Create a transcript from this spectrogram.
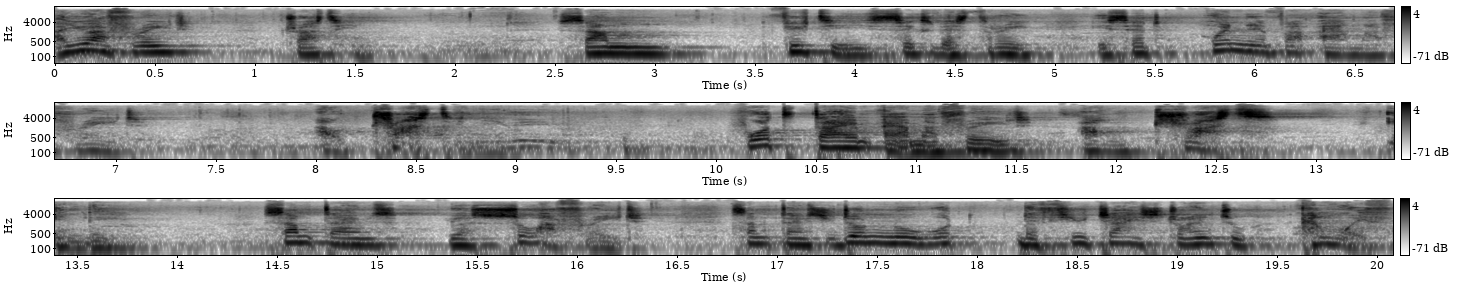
Are you afraid? Trust Him. Psalm 56, verse 3, he said, Whenever I am afraid, I'll trust in you. What time I am afraid, I'll trust in thee. Sometimes you are so afraid. Sometimes you don't know what the future is trying to come with.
